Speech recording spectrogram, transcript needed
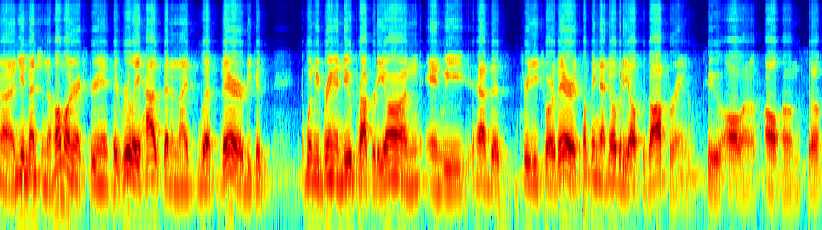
uh, you mentioned the homeowner experience. It really has been a nice lift there because when we bring a new property on and we have this 3D tour there, it's something that nobody else is offering to all, all homes. So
